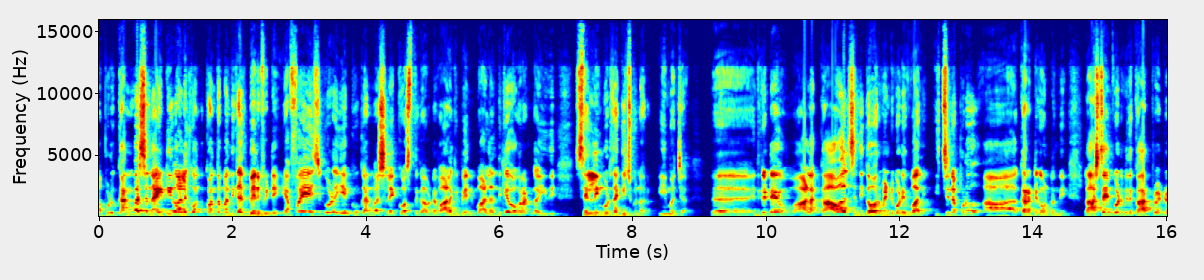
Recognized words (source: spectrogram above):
అప్పుడు కన్వర్షన్ ఐటీ వాళ్ళకి కొంత కొంతమందికి అది బెనిఫిటే. ఎఫ్ఐఎస్ కూడా ఎక్కువ కన్వర్షన్ ఎక్కువ వస్తుంది కాబట్టి వాళ్ళకి బెని వాళ్ళు అందుకే ఒక రకంగా ఇది సెల్లింగ్ కూడా తగ్గించుకున్నారు ఈ మధ్య. ఎందుకంటే వాళ్ళకి కావాల్సింది గవర్నమెంట్ కూడా ఇవ్వాలి. ఇచ్చినప్పుడు కరెక్ట్గా ఉంటుంది. లాస్ట్ టైం కూడా మీద కార్పొరేట్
